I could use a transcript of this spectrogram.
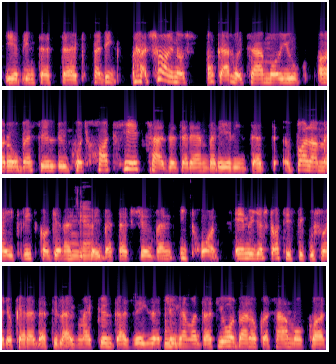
érintettek, pedig hát sajnos akárhogy számoljuk, arról beszélünk, hogy 6-700 ezer ember érintett valamelyik ritka genetikai Igen. betegségben itthon. Én ugye statisztikus vagyok eredetileg, meg közgázvégzettségem van, tehát jól bánok a számokkal.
